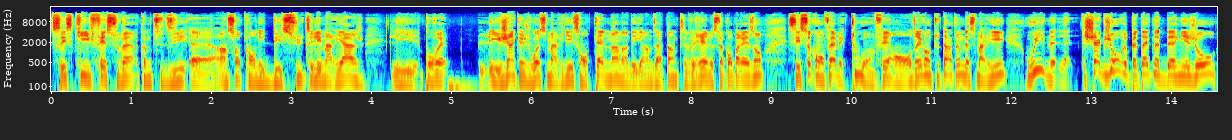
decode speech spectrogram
C'est ce qui fait souvent, comme tu dis, euh, en sorte qu'on est déçu. Tu sais, les mariages, les, pour vrai, les gens que je vois se marier sont tellement dans des grandes attentes. C'est vrai, là, cette comparaison, c'est ça qu'on fait avec tout, en fait. On, on dirait qu'on est tout le temps en train de se marier. Oui, ne- la- chaque jour est peut-être notre dernier jour.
